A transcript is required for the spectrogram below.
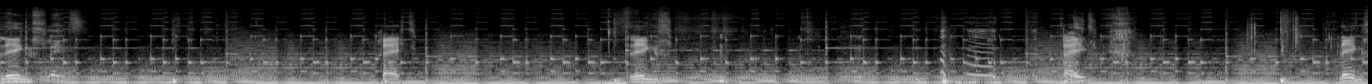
Links. Links. Rechts. Links. Rechts. Links.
